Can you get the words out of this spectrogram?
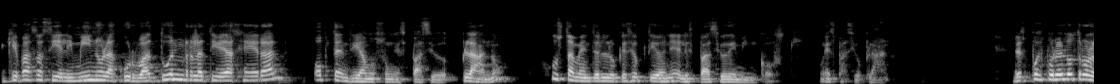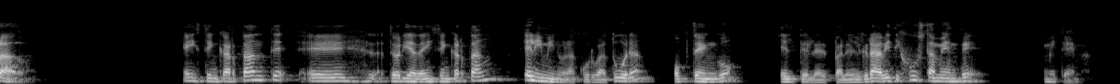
¿Qué pasa si elimino la curvatura en relatividad general? Obtendríamos un espacio plano, justamente lo que se obtiene el espacio de Minkowski, un espacio plano. Después, por el otro lado, Einstein-Cartante, eh, la teoría de Einstein-Cartan, elimino la curvatura, obtengo el teleparallel gravity, justamente mi tema.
